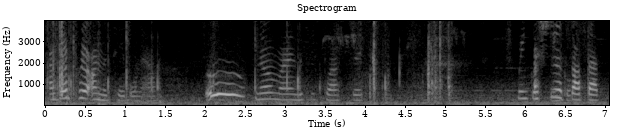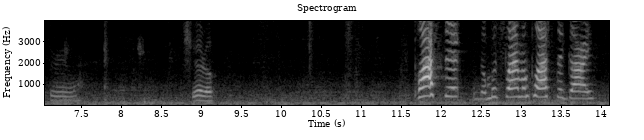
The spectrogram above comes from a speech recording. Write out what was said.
I'm gonna put it on the table now. Ooh, never mind, this is plastic. Sprinkle, I should have thought that through. Should have. It's plastic! Don't put slime on plastic, guys.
